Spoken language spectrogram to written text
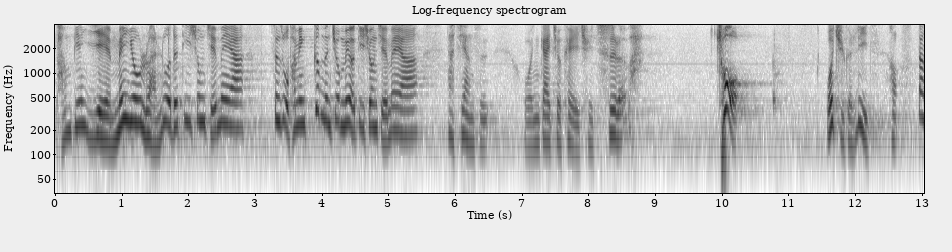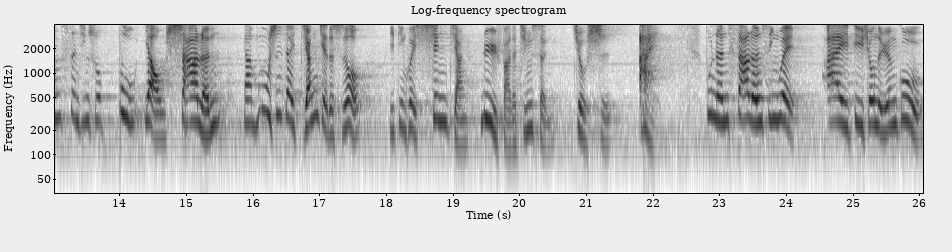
旁边也没有软弱的弟兄姐妹啊，甚至我旁边根本就没有弟兄姐妹啊，那这样子我应该就可以去吃了吧？错。我举个例子，好，当圣经说不要杀人，那牧师在讲解的时候，一定会先讲律法的精神。就是爱，不能杀人，是因为爱弟兄的缘故。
